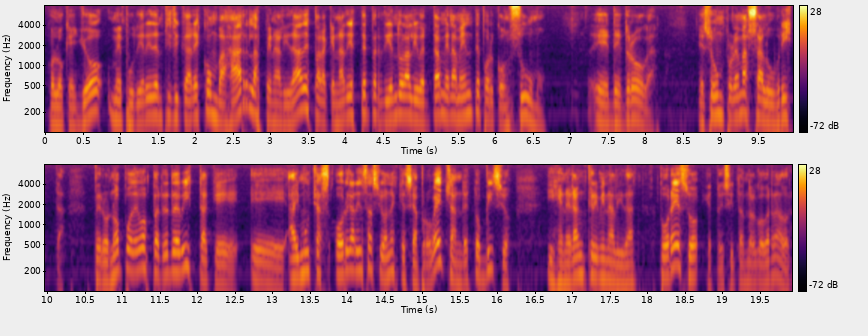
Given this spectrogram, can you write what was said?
Con lo que yo me pudiera identificar es con bajar las penalidades para que nadie esté perdiendo la libertad meramente por consumo. Eh, de droga. Eso es un problema salubrista. Pero no podemos perder de vista que eh, hay muchas organizaciones que se aprovechan de estos vicios y generan criminalidad. Por eso, y estoy citando al gobernador,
